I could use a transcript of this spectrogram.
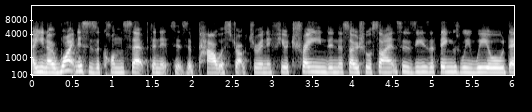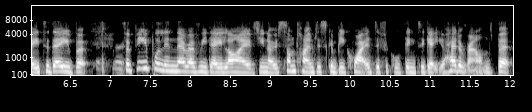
uh, you know, whiteness is a concept and it's it's a power structure, and if you're trained in the social sciences, these are things we wield day to day. But right. for people in their everyday lives, you know, sometimes this can be quite a difficult thing to get your head around. But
